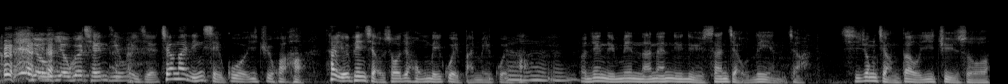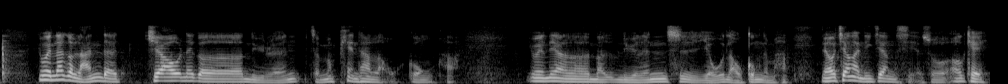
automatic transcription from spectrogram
有有个前提，伟杰，张爱玲写过一句话哈，她有一篇小说叫《红玫瑰白玫瑰》哈，嗯嗯，反正里面男男女女三角恋这样，其中讲到一句说，因为那个男的教那个女人怎么骗她老公哈。因为那样的女人是有老公的嘛，然后江爱玲这样写说，OK，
